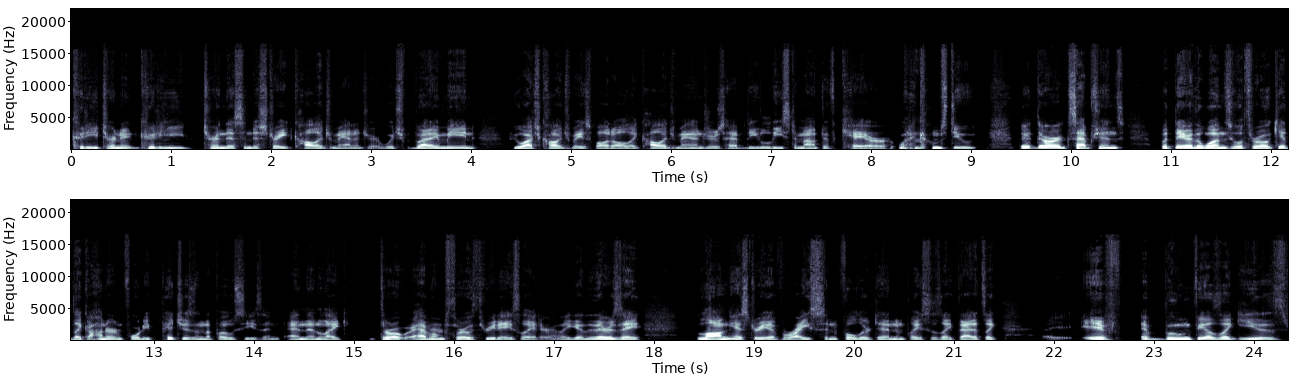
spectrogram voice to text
could he turn it? Could he turn this into straight college manager? Which, but I mean, if you watch college baseball at all, like college managers have the least amount of care when it comes to. There, there are exceptions, but they're the ones who will throw a kid like 140 pitches in the postseason and then like throw have him throw three days later. Like uh, there's a long history of Rice and Fullerton and places like that. It's like eh, if if Boone feels like he is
